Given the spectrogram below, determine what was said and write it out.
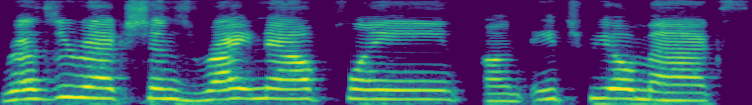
Resurrections right now playing on HBO Max.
